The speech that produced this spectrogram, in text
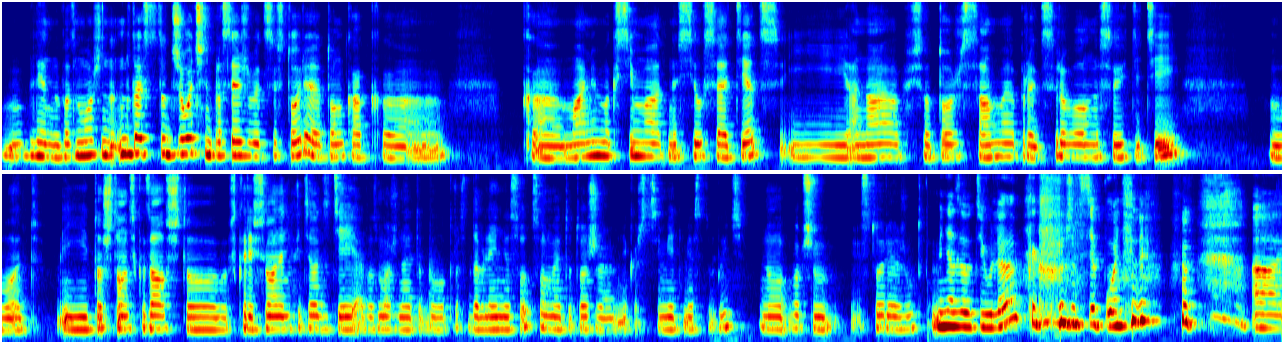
блин, возможно... Ну, то есть тут же очень прослеживается история о том, как э, к маме Максима относился отец, и она все то же самое проецировала на своих детей. Вот. И то, что он сказал, что, скорее всего, она не хотела детей, а, возможно, это было просто давление социума, это тоже, мне кажется, имеет место быть. Ну, в общем, история жуткая. Меня зовут Юля, как вы уже все поняли. А,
